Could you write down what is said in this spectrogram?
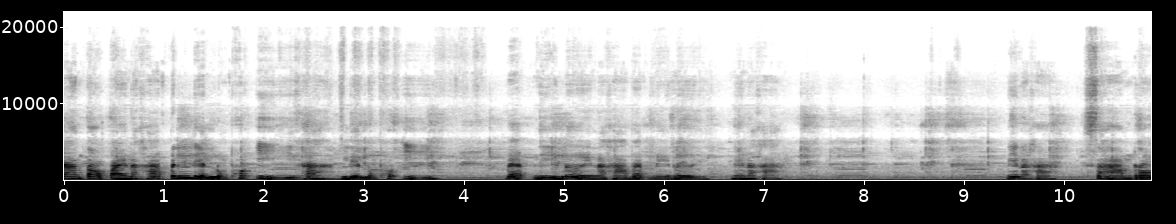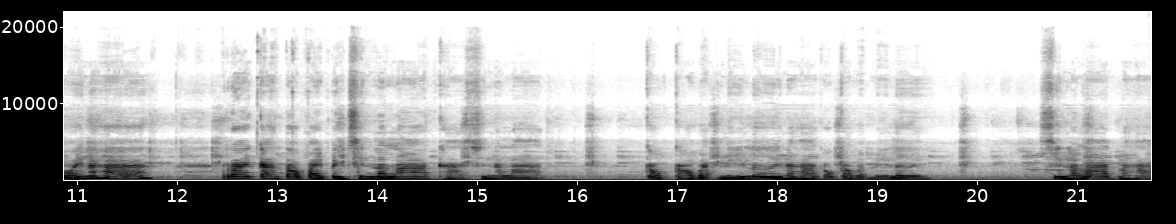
การต่อไปนะคะ เป็นเหรียญหลวงพ่ออีค่ะ เหรียญหลวงพ่ออี แบบนี้เลยนะคะ แบบนี้เลยนี่นะคะ นี่นะคะสามร้อยนะคะ รายการต่อไปเป็นชินลาชค่ะ ชินลาชเก่าๆแบบนี้เลยนะคะ เก่าๆแบบนี้เลย ชินลาชนะคะ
